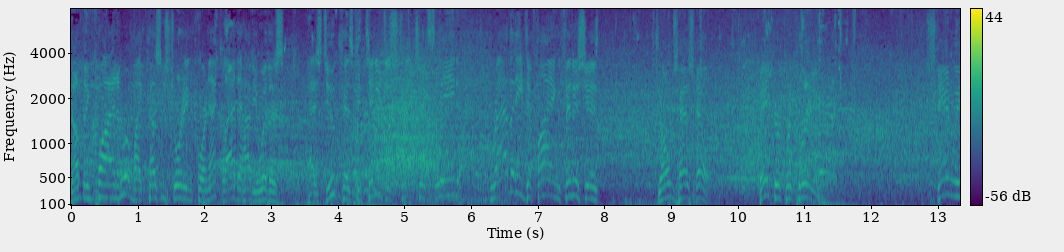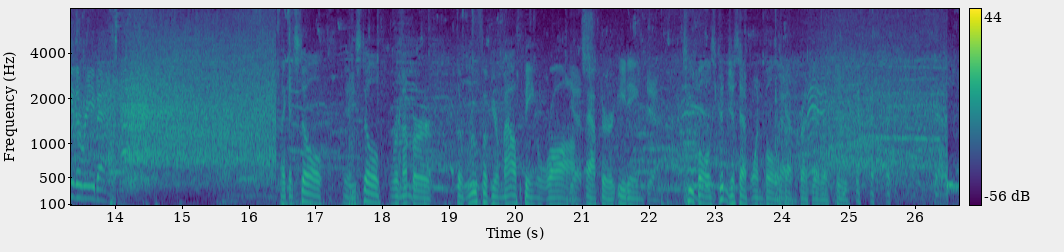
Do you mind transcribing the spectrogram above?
nothing quiet. Mike Couzens, Jordan Cornette, glad to have you with us as Duke has continued to stretch its lead. Gravity defying finishes. Jones has help. Baker for three. Stanley the rebound. I can still, you, know, you still remember the roof of your mouth being raw Yes. after eating Yeah. two bowls. You couldn't just have one bowl at No. that front. You had two.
